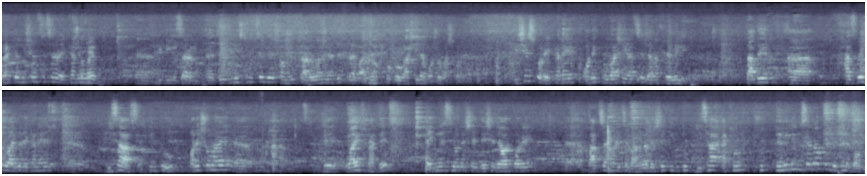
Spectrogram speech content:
আরেকটা বিষয় হচ্ছে স্যার এখানে স্যার যে জিনিসটা হচ্ছে যে সংযুক্ত আরব আমিরাতে প্রায় বারো লক্ষ প্রবাসীরা বসবাস করে। বিশেষ করে এখানে অনেক প্রবাসী আছে যারা ফ্যামিলি তাদের হাজব্যান্ড ওয়াইফের এখানে ভিসা আছে। কিন্তু অনেক সময় যে ওয়াইফ থাকে প্রেগনেন্সি হলে সে দেশে যাওয়ার পরে বাচ্চা হয়েছে বাংলাদেশে, কিন্তু ভিসা এখন ফ্যামিলি ভিসাটাও কিন্তু এখানে বন্ধ।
